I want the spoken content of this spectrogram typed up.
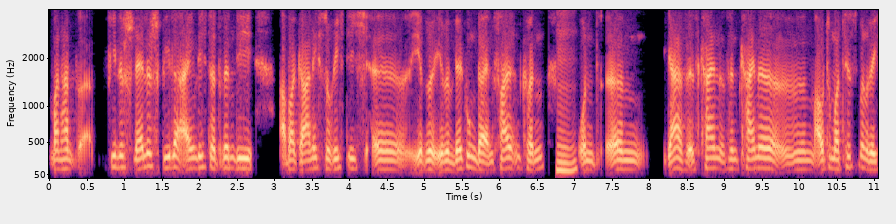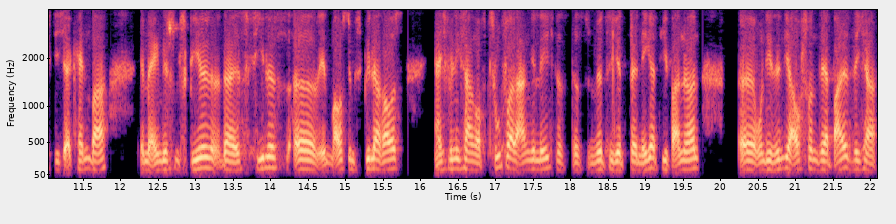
man hat viele schnelle Spieler eigentlich da drin, die aber gar nicht so richtig äh, ihre, ihre Wirkung da entfalten können. Mhm. Und ähm, ja, es ist kein, es sind keine äh, Automatismen richtig erkennbar im englischen Spiel. Da ist vieles äh, eben aus dem Spiel heraus, ja, ich will nicht sagen auf Zufall angelegt, das, das wird sich jetzt sehr negativ anhören. Äh, und die sind ja auch schon sehr ballsicher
